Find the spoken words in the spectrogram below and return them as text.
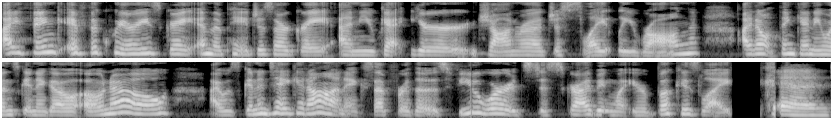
I think if the query is great and the pages are great and you get your genre just slightly wrong, I don't think anyone's going to go, oh no, I was going to take it on, except for those few words describing what your book is like. And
